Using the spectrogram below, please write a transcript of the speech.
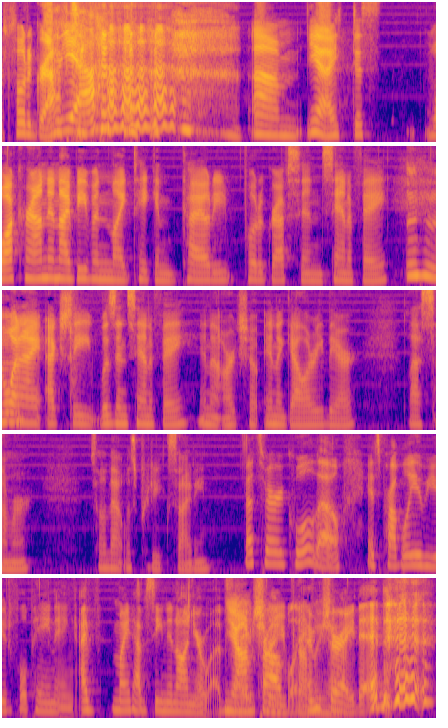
photographed. yeah. um, yeah. I just walk around, and I've even like taken coyote photographs in Santa Fe. When I actually was in Santa Fe in an art show in a gallery there last summer. So that was pretty exciting. That's very cool, though. It's probably a beautiful painting. I might have seen it on your website. Yeah, I'm sure you probably. probably I'm sure have. I did.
